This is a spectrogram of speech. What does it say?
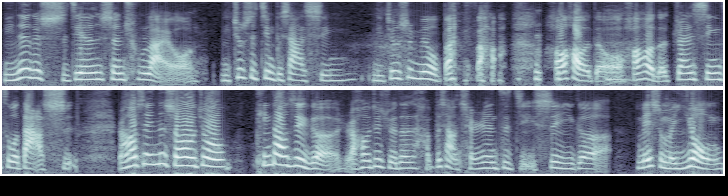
你那个时间生出来哦，你就是静不下心，你就是没有办法好好的哦，好好的专心做大事。然后所以那时候就听到这个，然后就觉得很不想承认自己是一个。没什么用，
